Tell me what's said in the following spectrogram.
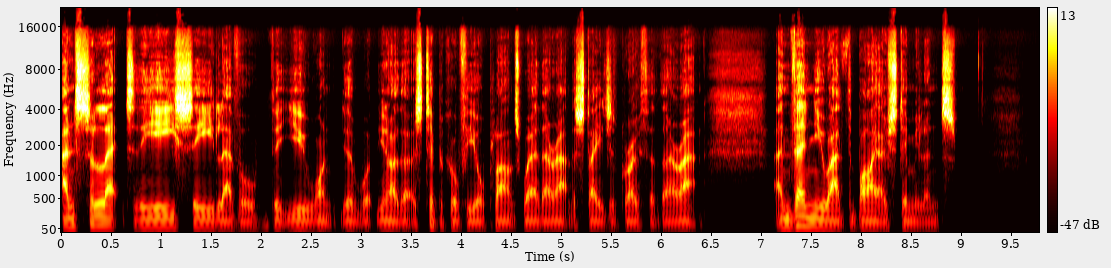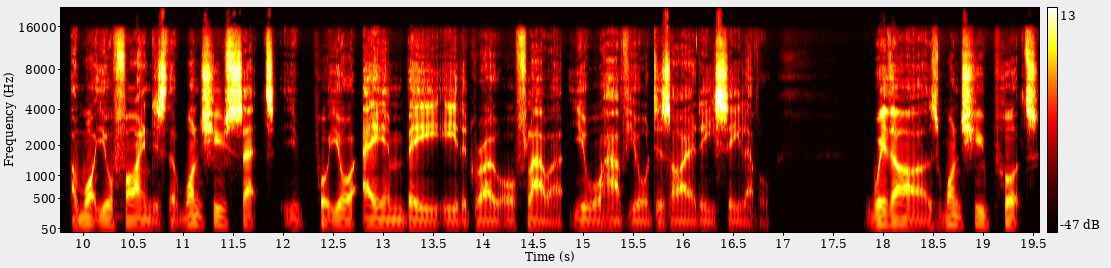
and select the EC level that you want, you know, that is typical for your plants where they're at, the stage of growth that they're at. And then you add the biostimulants. And what you'll find is that once you set, you put your A and B, either grow or flower, you will have your desired EC level. With ours, once you put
